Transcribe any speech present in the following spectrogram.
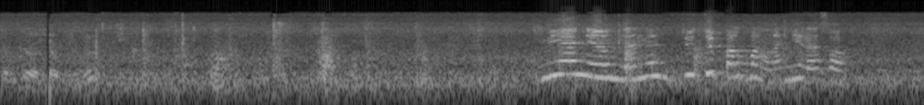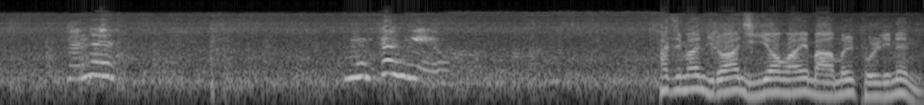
그때 여자분들? 미안해요. 나는 쭈쭈빵빵 아니라서. 나는 문강이에요. 하지만 이러한 이영아의 마음을 돌리는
